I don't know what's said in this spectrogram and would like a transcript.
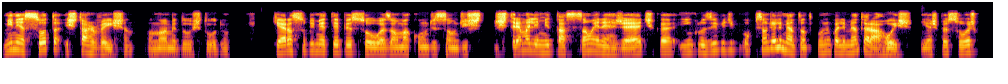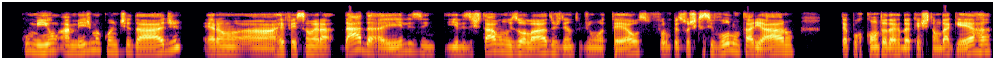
Minnesota Starvation, o nome do estudo, que era submeter pessoas a uma condição de, extrema limitação energética e inclusive de opção de alimento, tanto que o único alimento era arroz. E as pessoas comiam a mesma quantidade, eram, a refeição era dada a eles e, e eles estavam isolados dentro de um hotel, foram pessoas que se voluntariaram, até por conta da, da questão da guerra.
